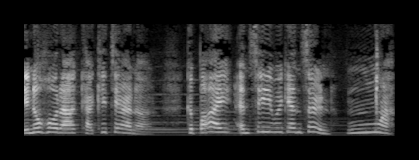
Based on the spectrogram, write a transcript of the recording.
Inohora ka kite anō. Goodbye, and see you again soon. Mwah.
